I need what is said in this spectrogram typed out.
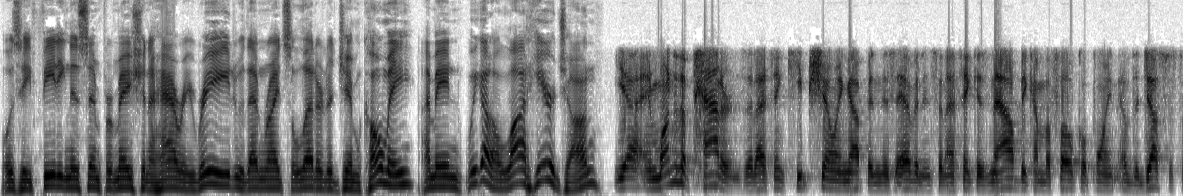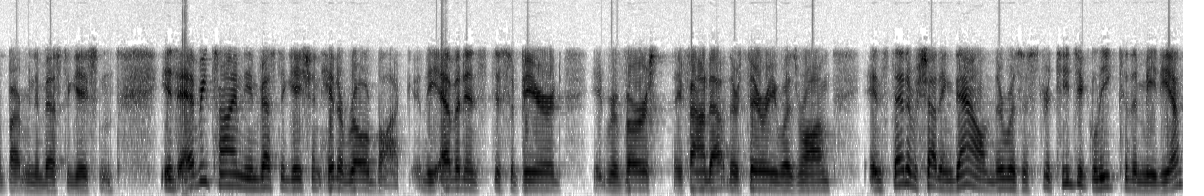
was he feeding this information to Harry Reid, who then writes a letter to Jim Comey? I mean, we got a lot here, John. Yeah, and one of the patterns that I think keeps showing up in this evidence, and I think has now become a focal point of the Justice Department investigation, is every time the investigation hit a roadblock, the evidence disappeared, it reversed, they found out their theory was wrong. Instead of shutting down, there was a strategic leak to the media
